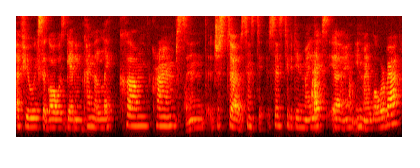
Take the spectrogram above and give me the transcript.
a few weeks ago I was getting kind of leg um, cramps and just uh, sensitivity in my legs, uh, in, in my lower back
